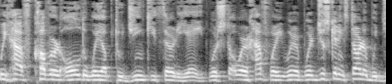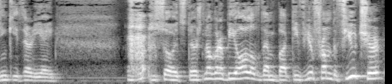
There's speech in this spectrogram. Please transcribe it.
we have covered all the way up to Gene Key 38. We're st- we're halfway. We're we're just getting started with Gene Key 38. so it's there's not going to be all of them, but if you're from the future,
